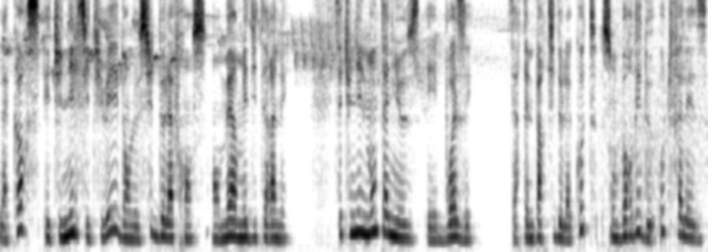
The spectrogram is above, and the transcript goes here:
La Corse est une île située dans le sud de la France, en mer Méditerranée. C'est une île montagneuse et boisée. Certaines parties de la côte sont bordées de hautes falaises,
